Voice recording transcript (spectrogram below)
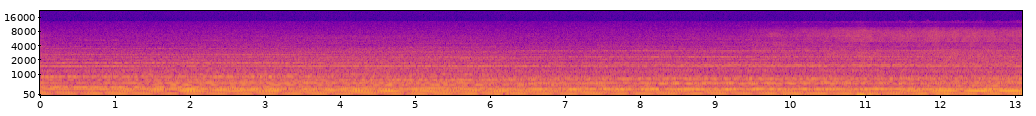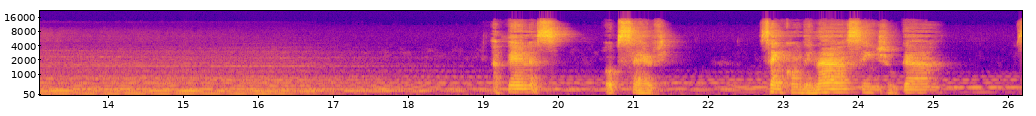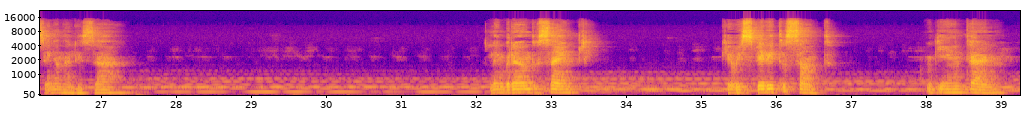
Apenas observe sem condenar, sem julgar, sem analisar. Lembrando sempre que o Espírito Santo, o guia interno,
